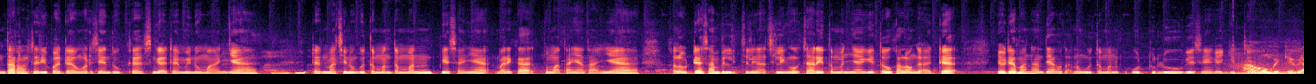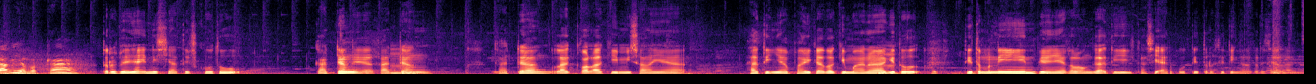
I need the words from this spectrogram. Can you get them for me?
ntar lah daripada ngerjain tugas nggak ada minumannya dan masih nunggu teman-teman biasanya mereka cuma tanya-tanya. Kalau udah sambil celingak-celinguk cari temennya gitu kalau nggak ada ya udah mah nanti aku tak nunggu temanku dulu biasanya kayak gitu. Aku BDW aku ya Mekah. terus biasanya inisiatifku tuh kadang ya kadang kadang la- kalau lagi misalnya hatinya baik atau gimana gitu ditemenin biasanya kalau enggak dikasih air putih terus ditinggal kerja lagi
